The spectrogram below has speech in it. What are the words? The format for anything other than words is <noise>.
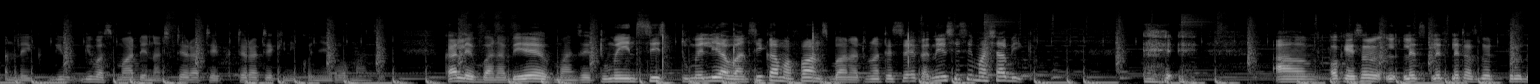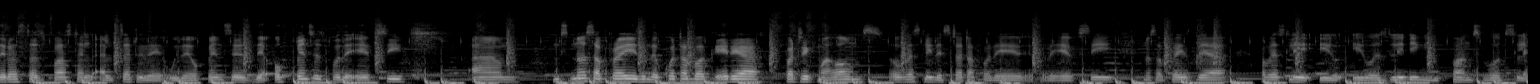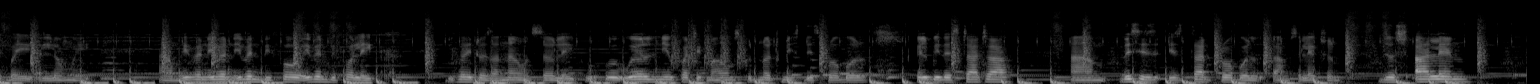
and like give give us Madden at Teratech Teratech ni kwenye roho manze. Kale bana behave manze. Tumeinsist tumelia bana. Si kama fans bana tunateseka. Ni sisi mashabiki. <laughs> Um okay so let's let, let us go through the rosters first. I'll, I'll start with the with the offenses the offenses for the afc um no surprise in the quarterback area. Patrick mahomes obviously the starter for the for the afc no surprise there. Obviously he, he was leading in fans votes like by a long way. Um even even even before even before like before it was announced so like we, we all knew patrick mahomes could not miss this pro bowl. He'll be the starter. Um, this is his third Pro Bowl um, selection. Josh Allen,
